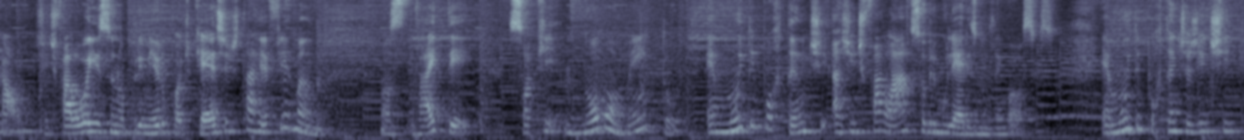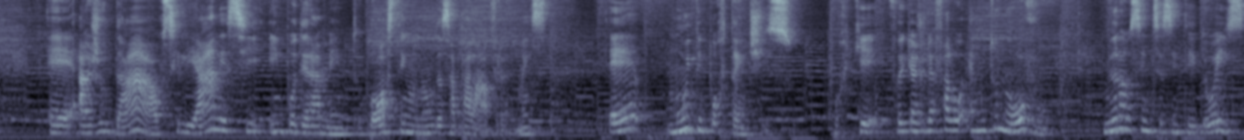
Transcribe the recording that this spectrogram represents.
calma. A gente falou isso no primeiro podcast, a gente está reafirmando. Nós vai ter. Só que no momento é muito importante a gente falar sobre mulheres nos negócios é muito importante a gente é, ajudar, auxiliar nesse empoderamento. Gostem ou não dessa palavra, mas é muito importante isso, porque foi o que a Julia falou, é muito novo. Em 1962,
